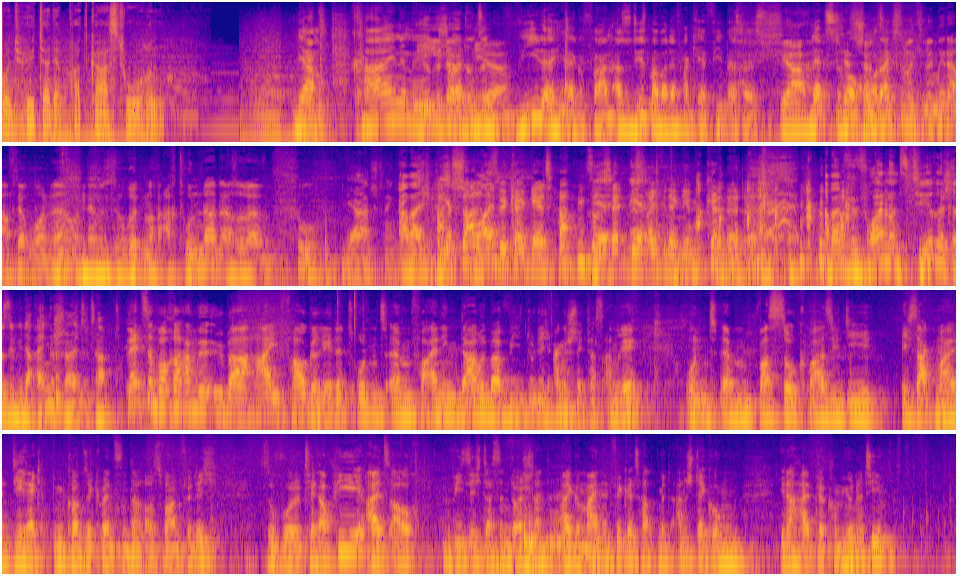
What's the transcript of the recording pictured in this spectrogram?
und Hüter der Podcast-Huren. Wir haben keine Mühe Wieder gescheut und hier. sind wieder hergefahren. Also diesmal war der Verkehr viel besser als Ja, letzte jetzt Woche, schon oder? 600 Kilometer auf der Uhr, ne? Und dann zurück noch 800, also da, puh, Ja. anstrengend. Aber wir, Schade, dass wir freuen, kein Geld haben, sonst Wir- hätten wir es euch wieder geben können. aber wir freuen uns tierisch, dass ihr wieder eingeschaltet habt. Letzte Woche haben wir über HIV geredet und ähm, vor allen Dingen darüber, wie du dich angesteckt hast, André. Und ähm, was so quasi die, ich sag mal, direkten Konsequenzen daraus waren für dich. Sowohl Therapie als auch, wie sich das in Deutschland allgemein entwickelt hat mit Ansteckungen innerhalb der Community.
